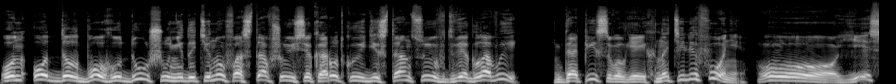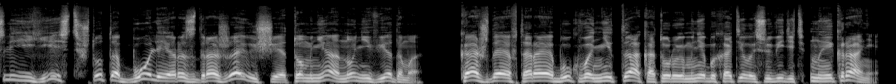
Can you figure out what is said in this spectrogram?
Он отдал Богу душу, не дотянув оставшуюся короткую дистанцию в две главы. Дописывал я их на телефоне. О, если и есть что-то более раздражающее, то мне оно неведомо. Каждая вторая буква не та, которую мне бы хотелось увидеть на экране.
